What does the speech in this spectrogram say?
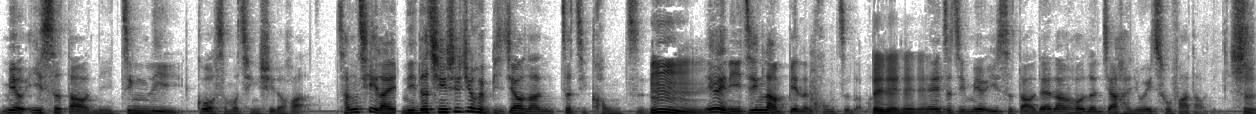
没有意识到你经历过什么情绪的话。长期来，你的情绪就会比较难自己控制，嗯，因为你已经让别人控制了嘛。对对对对，因为自己没有意识到，但然后人家很容易触发到你。是，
